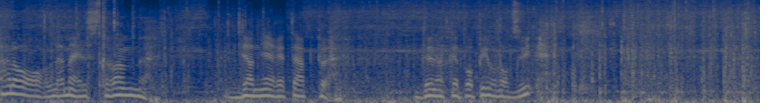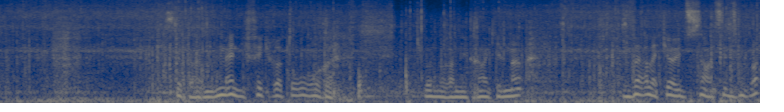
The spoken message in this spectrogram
Alors, la Maelstrom, dernière étape notre épopée aujourd'hui. C'est un magnifique retour qui va nous ramener tranquillement vers l'accueil du sentier du moulin.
